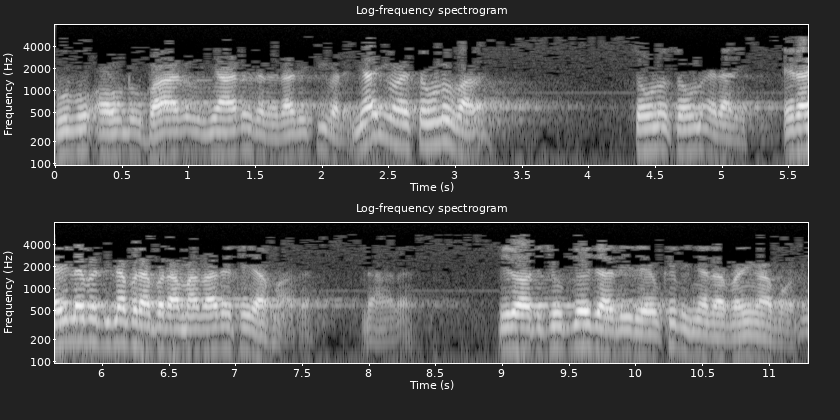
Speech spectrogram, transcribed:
ဘူဘူအောင်တို့ဘာတို့ညာတို့ဆိုတာဒါတွေရှိပါတယ်အများကြီးပါစုံလို့ပါပဲ စုံလို့စုံလို့အဲ့ဒါတွေအဲ့ဒါကြီးလည်းပဲသီလပရပရမာသာတဲ့ထည့်ရမှာပဲဒါလည်းပြီးတော့တချို့ပြောကြသေးတယ်ခိပညာတာဘိုင်းကပေါ့လေ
